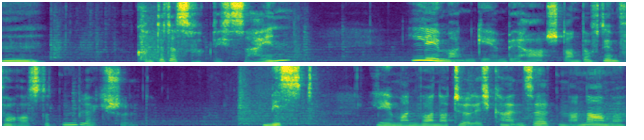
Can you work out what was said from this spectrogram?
Hm, konnte das wirklich sein? Lehmann GmbH stand auf dem verrosteten Blechschild. Mist, Lehmann war natürlich kein seltener Name.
